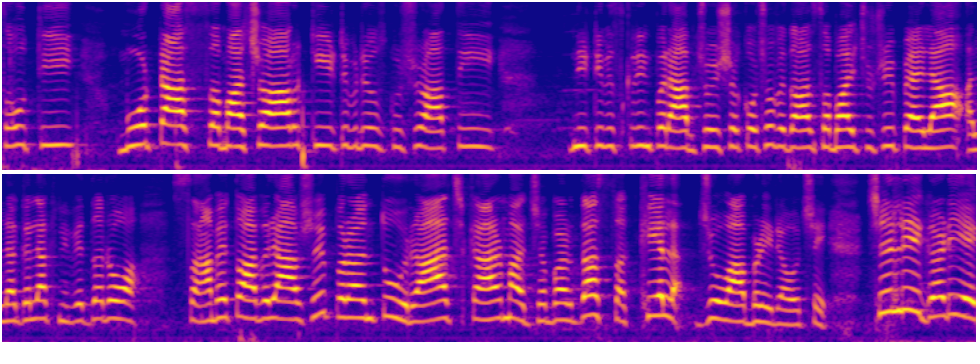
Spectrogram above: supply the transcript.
સૌથી મોટા સમાચાર કીટ ન્યૂઝ ગુજરાતી ની ટીવી સ્ક્રીન પર આપ જોઈ શકો છો વિધાનસભા ચૂંટણી પહેલા અલગ અલગ નિવેદનો સામે તો આવી રહ્યા છે, પરંતુ રાજકારણમાં જબરદસ્ત ખેલ જોવા મળી રહ્યો છે. છેલ્લી ઘડીએ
